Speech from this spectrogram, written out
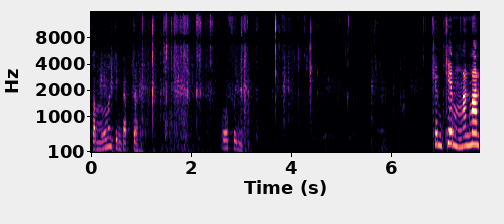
กับหมูมากินกับตัวโอ้ปีนเข้มเข้มมันมัน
